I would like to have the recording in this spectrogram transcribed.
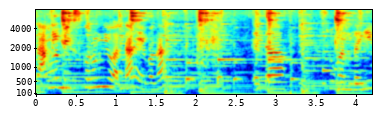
चांगलं मिक्स करून घेऊ आता हे बघा. त्याचा सुगंधही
